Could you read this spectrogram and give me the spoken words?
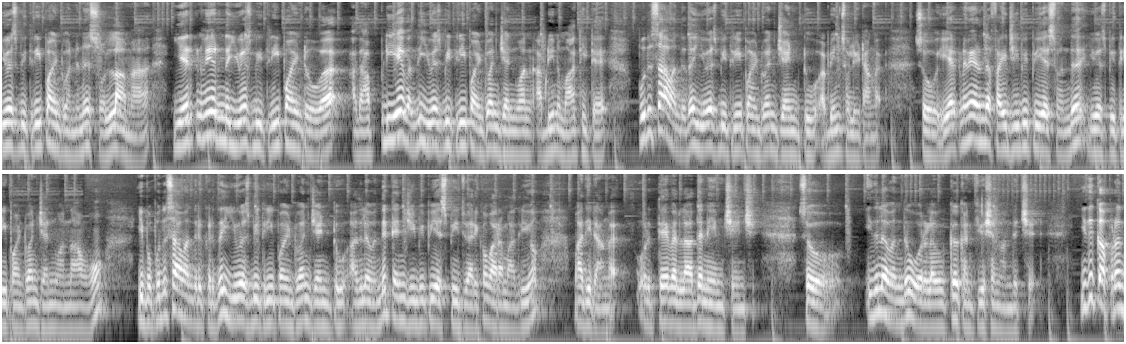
யூஎஸ்பி த்ரீ பாயிண்ட் ஒன்னு சொல்லாமல் ஏற்கனவே இருந்த யூஎஸ்பி த்ரீ பாயிண்ட் ஓவை அதை அப்படியே வந்து USB three point one gen one அப்படின்னு மாற்றிட்டு புதுசாக வந்ததை USB three point one gen two அப்படின்னு சொல்லிட்டாங்க. ஸோ ஏற்கனவே இருந்த ஃபைவ் ஜிபிபிஎஸ் வந்து USB three point one gen ஒன்னாகவும் இப்போ புதுசாக வந்திருக்கிறது USB three point one gen two அதில் வந்து டென் ஜிபிபிஎஸ் ஸ்பீச் வரைக்கும் வர மாதிரியும் மாற்றிட்டாங்க ஒரு தேவையில்லாத நேம் சேஞ்ச் ஸோ இதில் வந்து ஓரளவுக்கு கன்ஃபியூஷன் வந்துச்சு. இதுக்கப்புறம்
